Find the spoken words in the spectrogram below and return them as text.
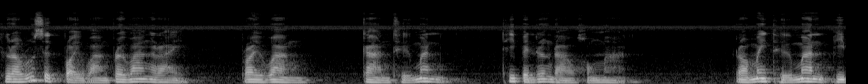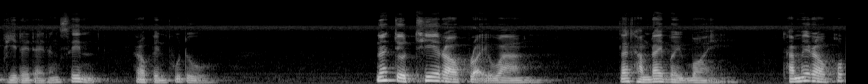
คือเรารู้สึกปล่อยวาง ปล่อยวางอะไร ปล่อยวางการถือมั่นที่เป็นเรื่องราวของมารเราไม่ถือมั่นพีพีใด ๆ ทั้งสิ้น เราเป็นผู้ดู ณจุดที่เราปล่อยวาง และทำได้บ่อยๆทำให้เราพบ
